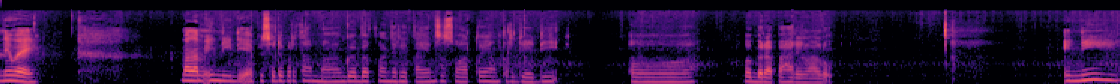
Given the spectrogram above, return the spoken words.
Anyway, malam ini di episode pertama gue bakal nyeritain sesuatu yang terjadi uh, beberapa hari lalu. Ini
